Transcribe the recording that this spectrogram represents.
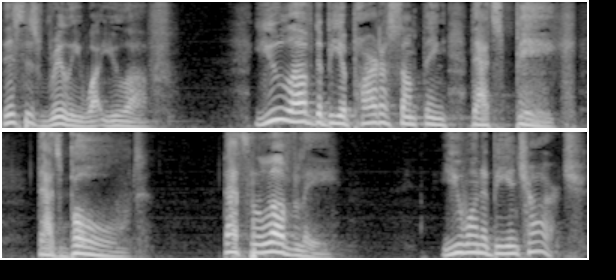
this is really what you love. You love to be a part of something that's big, that's bold, that's lovely. You want to be in charge.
